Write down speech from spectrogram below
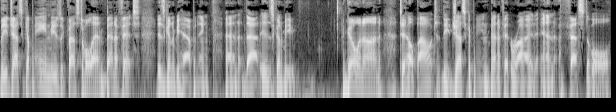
the Jessica Payne Music Festival and Benefit is going to be happening, and that is going to be going on to help out the Jessica Payne Benefit Ride and Festival.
